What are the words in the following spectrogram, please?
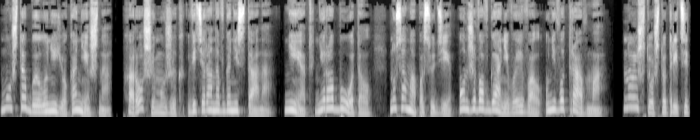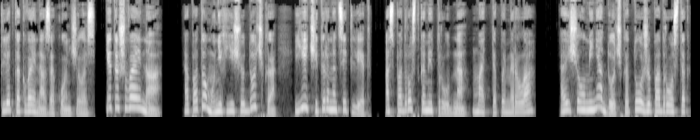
Муж-то был у нее, конечно. Хороший мужик, ветеран Афганистана. Нет, не работал. Ну, сама посуди, он же в Афгане воевал, у него травма. Ну и что, что 30 лет как война закончилась? Это ж война. А потом у них еще дочка, ей 14 лет, а с подростками трудно, мать-то померла. А еще у меня дочка, тоже подросток,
